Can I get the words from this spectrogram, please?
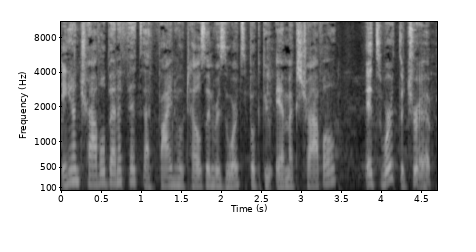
And travel benefits at fine hotels and resorts booked through Amex Travel. It's worth the trip.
